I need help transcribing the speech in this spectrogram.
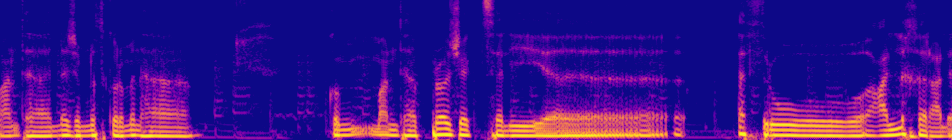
معناتها نجم نذكر منها معناتها projects اللي آه، أثروا على الأخر على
